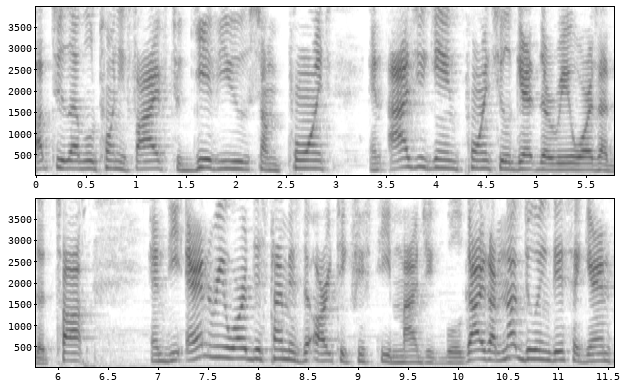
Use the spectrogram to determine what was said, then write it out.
up to level 25 to give you some points. And as you gain points, you'll get the rewards at the top. And the end reward this time is the Arctic 50 Magic Bull. Guys, I'm not doing this again,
